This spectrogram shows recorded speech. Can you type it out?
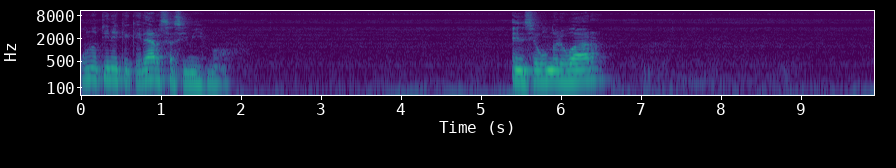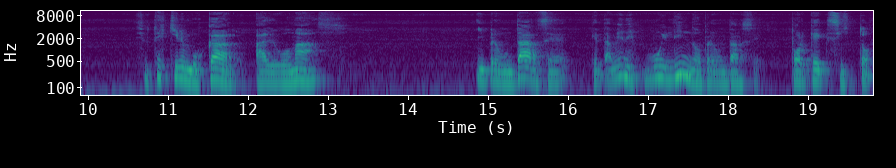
uno tiene que quererse a sí mismo. En segundo lugar, si ustedes quieren buscar algo más y preguntarse, que también es muy lindo preguntarse, ¿por qué existo?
